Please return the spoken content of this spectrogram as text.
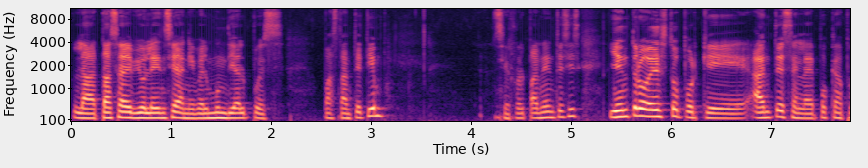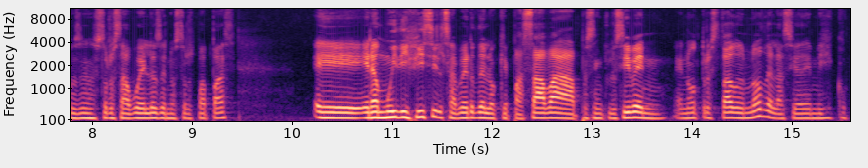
la tasa de violencia a nivel mundial, pues bastante tiempo. Cierro el paréntesis. Y entro esto porque antes, en la época pues, de nuestros abuelos, de nuestros papás, eh, era muy difícil saber de lo que pasaba, pues inclusive en, otro estado, ¿no? De la Ciudad de México.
